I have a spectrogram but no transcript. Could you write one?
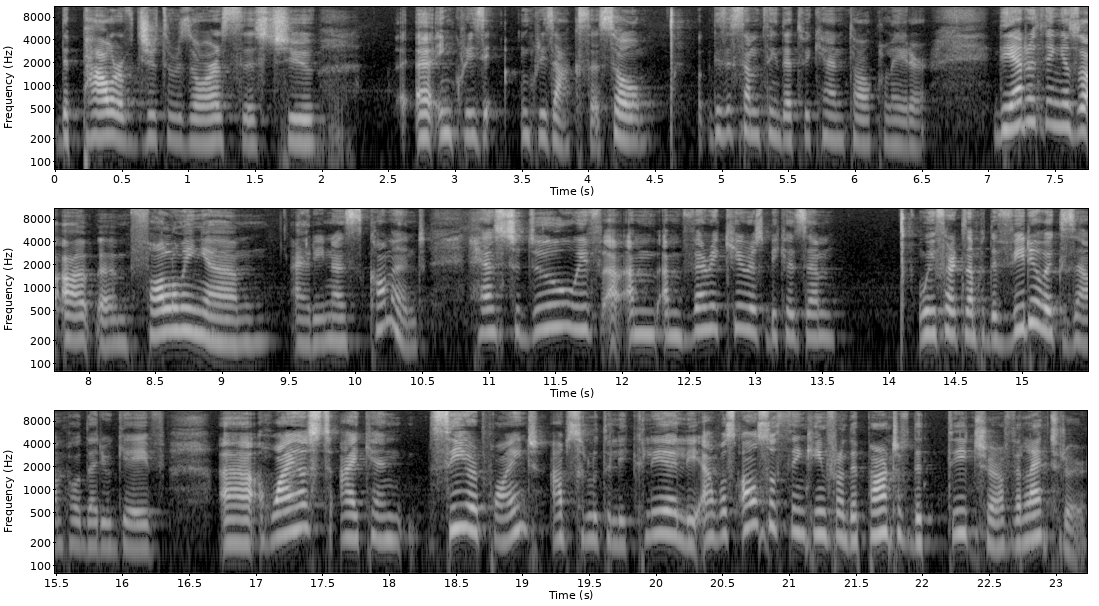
the power of digital resources to uh, increase, increase access. So this is something that we can talk later. The other thing is, uh, um, following um, Irina's comment, has to do with, uh, I'm, I'm very curious because um, with, for example, the video example that you gave, uh, whilst I can see your point absolutely clearly, I was also thinking from the part of the teacher, of the lecturer,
